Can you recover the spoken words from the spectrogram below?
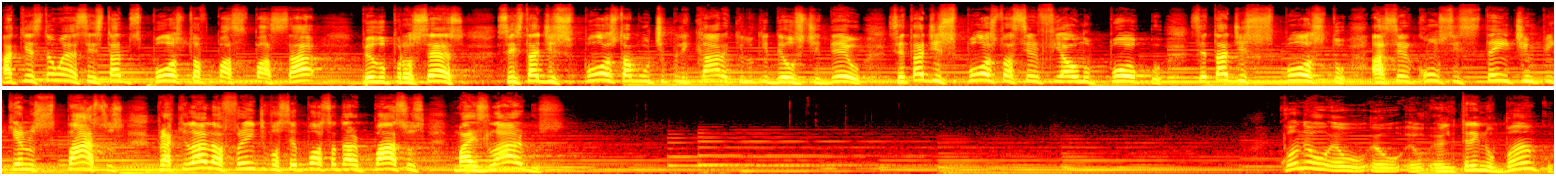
A questão é: você está disposto a passar pelo processo? Você está disposto a multiplicar aquilo que Deus te deu? Você está disposto a ser fiel no pouco? Você está disposto a ser consistente em pequenos passos, para que lá na frente você possa dar passos mais largos? Quando eu, eu, eu, eu entrei no banco,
